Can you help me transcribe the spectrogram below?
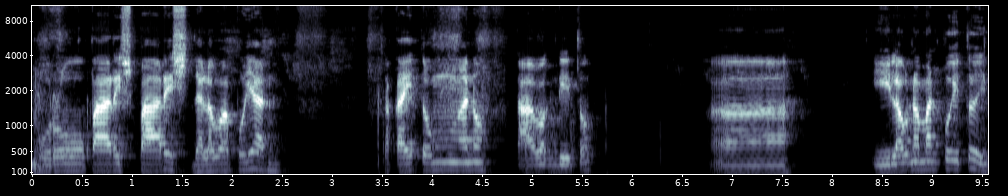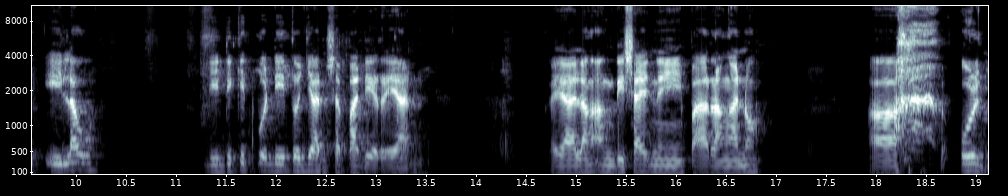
Puro Paris-Paris. Dalawa po yan. Saka itong ano, tawag dito. Ah, ilaw naman po ito eh. Ilaw. Didikit po dito dyan sa pader. Yan. Kaya lang ang design ni parang ano, ah, old.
